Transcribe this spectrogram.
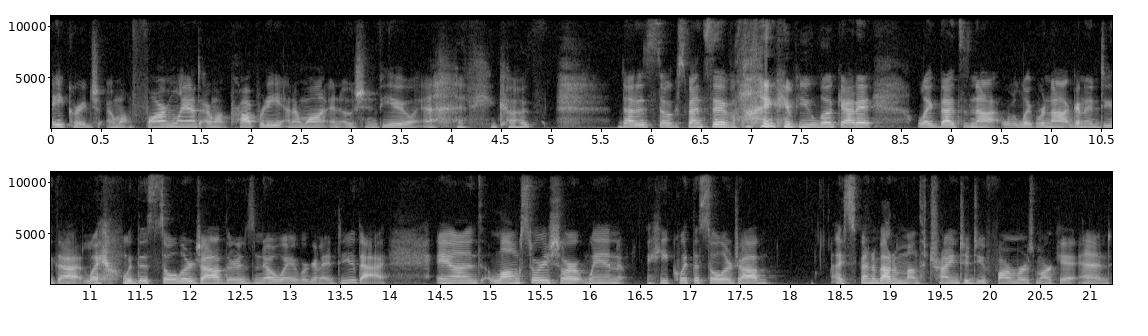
acreage, I want farmland, I want property, and I want an ocean view. And he goes, That is so expensive. Like, if you look at it, like, that's not, like, we're not gonna do that. Like, with this solar job, there's no way we're gonna do that. And long story short, when he quit the solar job, I spent about a month trying to do farmers market and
